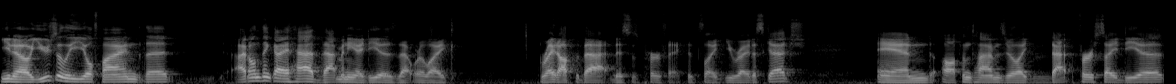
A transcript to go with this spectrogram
you know, usually you'll find that I don't think I had that many ideas that were like right off the bat, this is perfect. It's like you write a sketch, and oftentimes you're like that first idea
